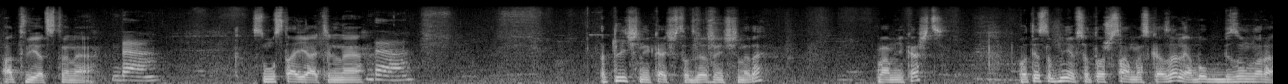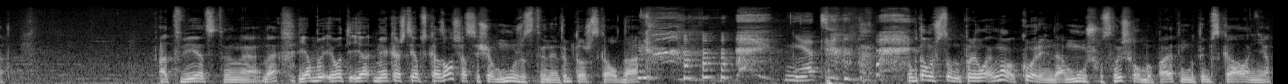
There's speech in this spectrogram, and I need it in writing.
Ответственная. Да. Самостоятельная. Да. Отличные качества для женщины, да? Вам не кажется? Вот если бы мне все то же самое сказали, я был бы безумно рад. Ответственная, да? Я бы, и вот я, мне кажется, я бы сказал сейчас еще мужественная, ты бы тоже сказал да. Нет. Ну, потому что, ну, корень, да, муж услышал бы, поэтому ты бы сказала нет.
